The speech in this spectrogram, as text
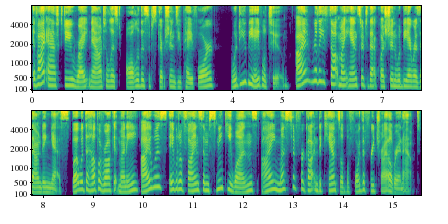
If I asked you right now to list all of the subscriptions you pay for, would you be able to? I really thought my answer to that question would be a resounding yes. But with the help of Rocket Money, I was able to find some sneaky ones I must have forgotten to cancel before the free trial ran out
